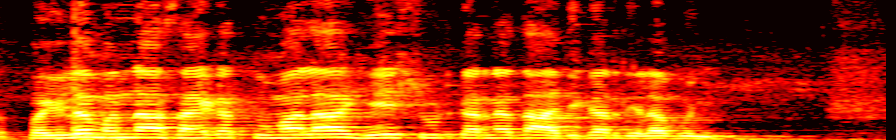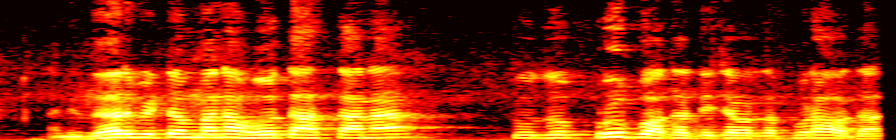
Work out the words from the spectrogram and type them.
तर पहिलं म्हणणं असं आहे का तुम्हाला हे शूट करण्याचा अधिकार दिला कुणी? आणि जर विटंबना होत असताना तो जो प्रूफ होता त्याच्यावरचा पुरावा होता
